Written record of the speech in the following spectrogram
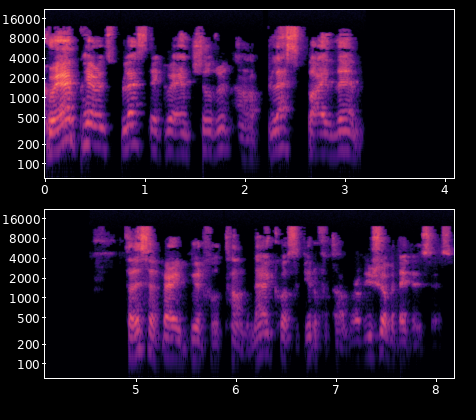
Grandparents bless their grandchildren and are blessed by them. So this is a very beautiful Talmud. Now, of course, a beautiful Talmud. Rabbi Yeshua Ben says,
